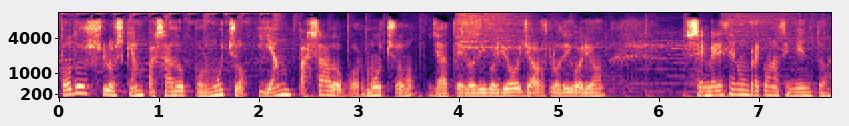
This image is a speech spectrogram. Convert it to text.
todos los que han pasado por mucho y han pasado por mucho, ya te lo digo yo, ya os lo digo yo, se merecen un reconocimiento.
